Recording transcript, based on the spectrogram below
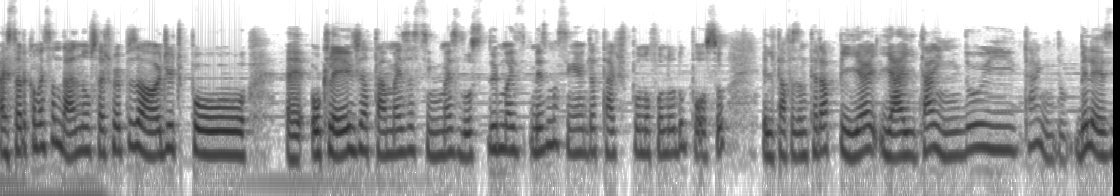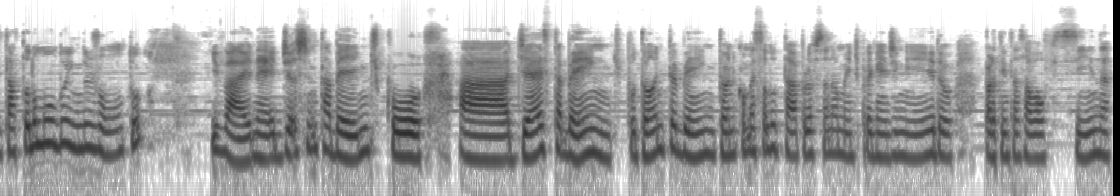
a história começa a andar no sétimo episódio, tipo, é, o Clay já tá mais assim, mais lúcido, mas mesmo assim ainda tá, tipo, no fundo do poço. Ele tá fazendo terapia e aí tá indo e tá indo. Beleza, e tá todo mundo indo junto. E vai, né? Justin tá bem, tipo, a Jess tá bem, tipo, Tony tá bem. Tony começa a lutar profissionalmente para ganhar dinheiro, para tentar salvar a oficina.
